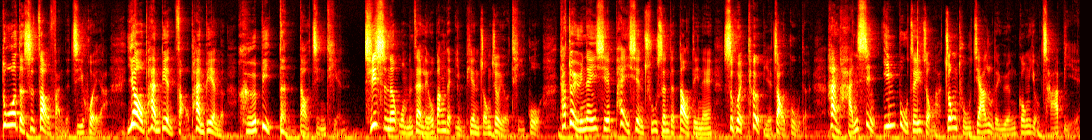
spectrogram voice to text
多的是造反的机会啊，要叛变早叛变了，何必等到今天？其实呢，我们在刘邦的影片中就有提过，他对于那一些沛县出身的道丁呢，是会特别照顾的。和韩信、英布这一种啊中途加入的员工有差别，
